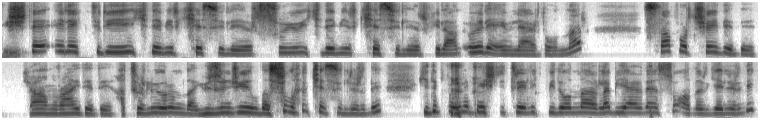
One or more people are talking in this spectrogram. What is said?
İşte elektriği ikide bir kesilir, suyu ikide bir kesilir filan öyle evlerdi onlar. Stafford şey dedi, ya Nuray dedi hatırlıyorum da 100. yılda sular kesilirdi. Gidip böyle 5 litrelik bidonlarla bir yerden su alır gelirdik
